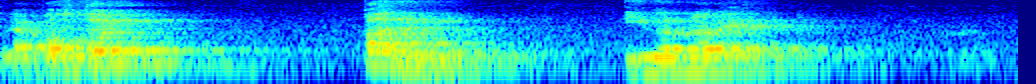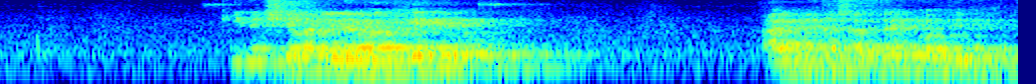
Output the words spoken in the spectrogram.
el apóstol Pablo y Bernabé quienes llevan el Evangelio al menos a tres continentes,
